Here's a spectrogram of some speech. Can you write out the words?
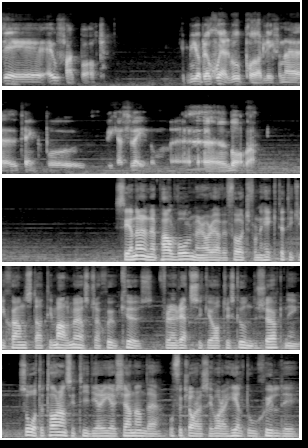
det är ofattbart. Jag blir själv upprörd liksom när jag tänker på vilka svin de äh, var. Va? Senare när Paul Wollmer har överförts från häktet i Kristianstad till Malmö Östra sjukhus för en rättspsykiatrisk undersökning så återtar han sitt tidigare erkännande och förklarar sig vara helt oskyldig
